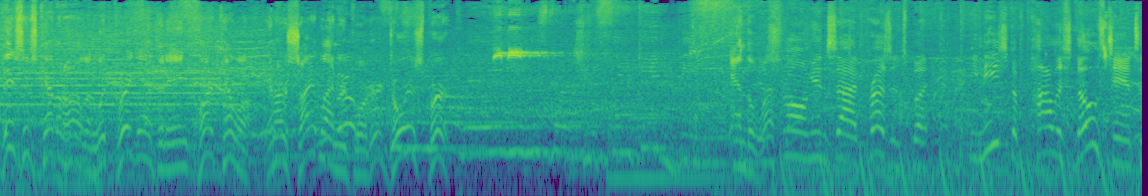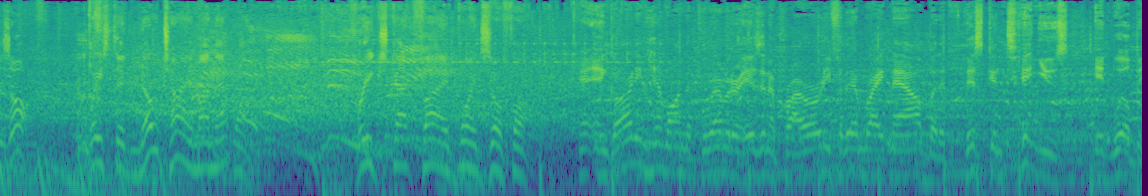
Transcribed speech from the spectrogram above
This is Kevin Harlan with Greg Anthony and Clark Kellogg and our sideline reporter, Doris Burke. And the West strong inside presence, but he needs to polish those chances off. Wasted no time on that one. Freak's got five points so far. And guarding him on the perimeter isn't a priority for them right now, but if this continues, it will be.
